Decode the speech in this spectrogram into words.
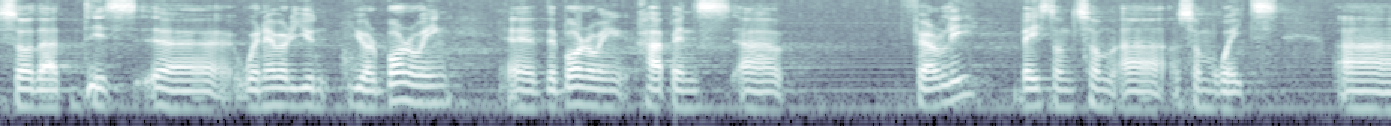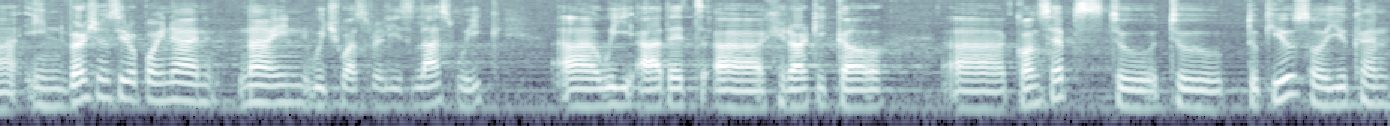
so that this, uh, whenever you, you're borrowing, uh, the borrowing happens uh, fairly based on some, uh, some weights. in version 0.9, which was released last week, we added hierarchical concepts to, to, to Kueue, so you can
